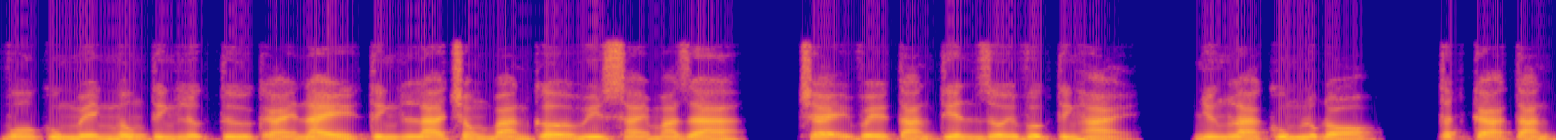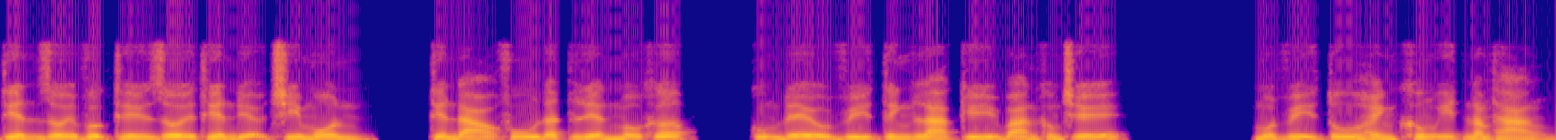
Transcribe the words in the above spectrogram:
Vô cùng mênh mông tinh lực từ cái này tinh la trong bản cờ huy sái mà ra, chạy về tán tiên giới vực tinh hải, nhưng là cùng lúc đó, tất cả tán tiên giới vực thế giới thiên địa chi môn, tiên đảo phù đất liền mấu khớp, cũng đều vì tinh la kỳ bản khống chế. Một vị tu hành không ít năm tháng,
